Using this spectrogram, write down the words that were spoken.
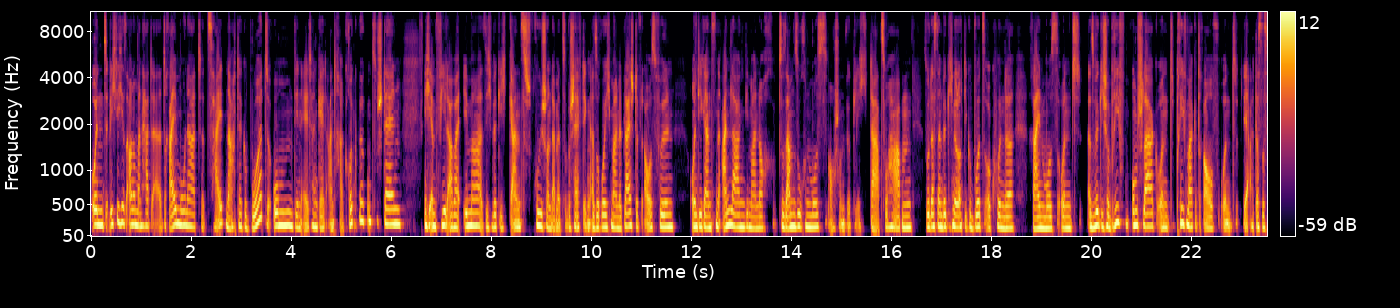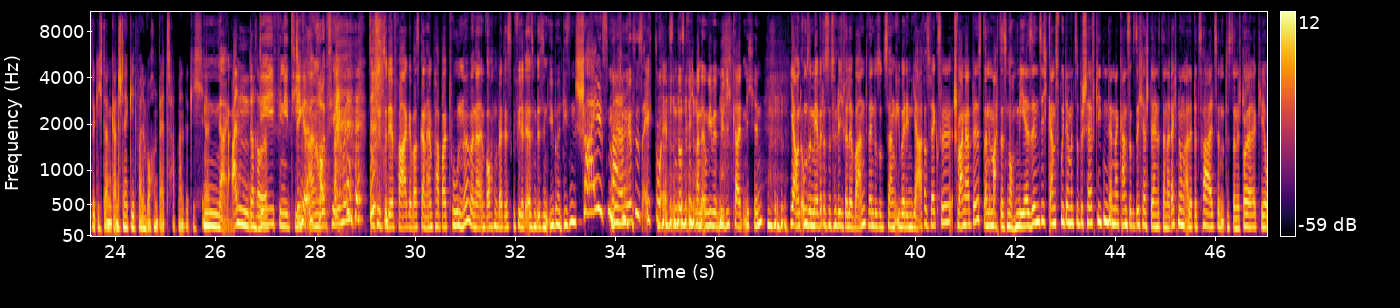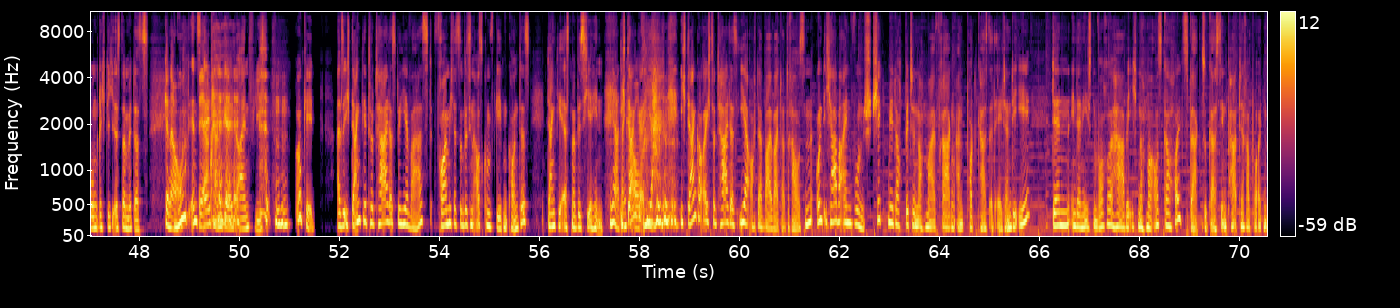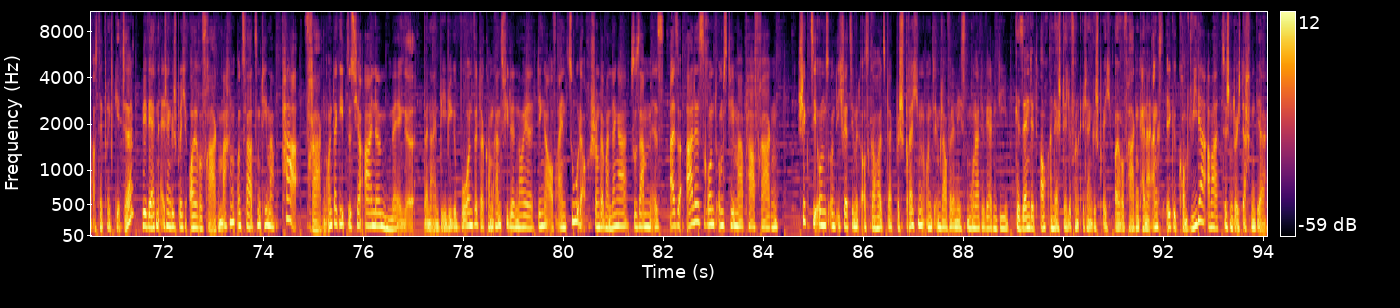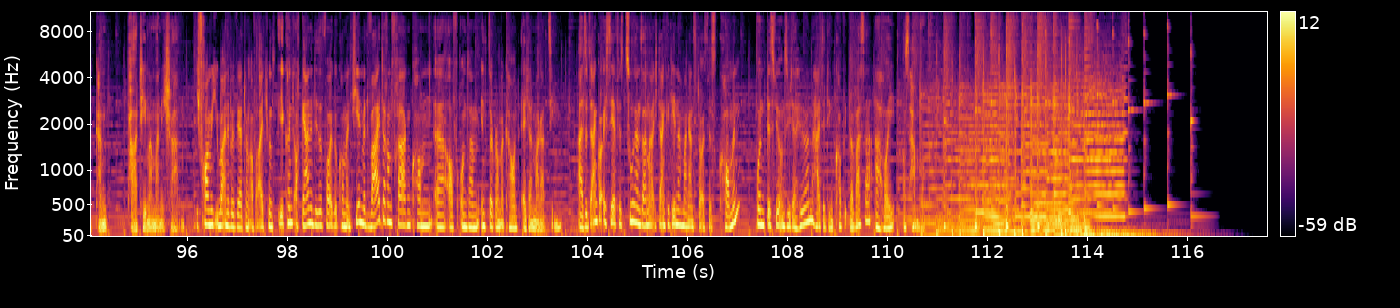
Und wichtig ist auch noch, man hat äh, drei Monate Zeit nach der Geburt, um den Elterngeldantrag rückwirkend zu stellen. Ich empfehle aber immer, sich wirklich ganz früh schon damit zu beschäftigen. Also ruhig mal mit Bleistift ausfüllen und die ganzen Anlagen, die man noch zusammensuchen muss, auch schon wirklich da zu haben, so dass dann wirklich nur noch die Geburtsurkunde rein muss und also wirklich schon Briefumschlag und Briefmarke drauf und ja, dass es wirklich dann ganz schnell geht, weil im Wochenbett hat man wirklich äh, Nein, andere definitiv Dinge andere Themen. So viel zu der Frage, was kann ein Papa tun, ne, wenn er im Wochenbett das Gefühl hat, er ist ein bisschen über diesen Scheiß machen. Ja. Das ist echt so ätzend, das kriegt man irgendwie mit Müdigkeit nicht hin. Ja, und umso mehr wird es natürlich relevant, wenn du sozusagen über den Jahreswechsel schwanger bist, dann macht es noch mehr Sinn, sich ganz früh damit zu beschäftigen, denn dann kannst du sicherstellen, dass deine Rechnungen alle bezahlt sind und dass deine Steuererklärung richtig ist, damit das genau. gut ins ja. Elterngeld einfließt. Okay. Also ich danke dir total, dass du hier warst. Freue mich, dass du ein bisschen Auskunft geben konntest. Danke dir erstmal bis hierhin. Ja, danke ich danke, auch. Ja, ich danke euch total, dass ihr auch dabei wart da draußen. Und ich habe einen Wunsch. Schickt mir doch bitte nochmal Fragen an podcast.eltern.de denn in der nächsten Woche habe ich nochmal Oskar Holzberg zu Gast, den Paartherapeuten aus der Brigitte. Wir werden Elterngespräch eure Fragen machen und zwar zum Thema Paarfragen. Und da gibt es ja eine Menge. Wenn ein Baby geboren wird, da kommen ganz viele neue Dinge auf einen zu oder auch schon, wenn man länger zusammen ist. Also alles rund ums Thema Paarfragen schickt sie uns und ich werde sie mit Oskar Holzberg besprechen und im Laufe der nächsten Monate werden die gesendet, auch an der Stelle von Elterngespräch. Eure Fragen, keine Angst, Elke kommt wieder, aber zwischendurch dachten wir, kann Paarthema mal nicht schaden. Ich freue mich über eine Bewertung auf iTunes. Ihr könnt auch gerne diese Folge kommentieren. Mit weiteren Fragen kommen äh, auf unserem Instagram-Account Elternmagazin. Also danke euch sehr fürs Zuhören, Sandra. Ich danke dir nochmal ganz doll fürs Kommen. Und bis wir uns wieder hören, haltet den Kopf über Wasser. Ahoi aus Hamburg.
